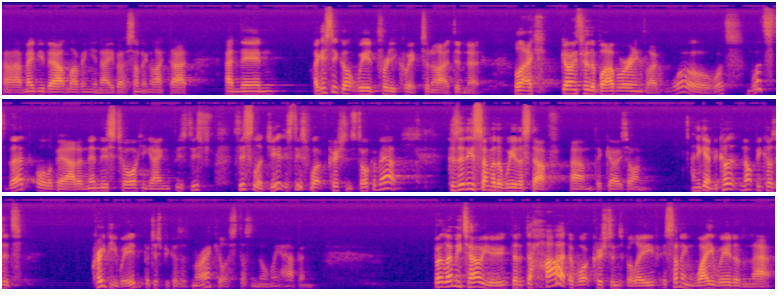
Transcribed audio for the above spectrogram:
uh, maybe about loving your neighbour, something like that. And then I guess it got weird pretty quick tonight, didn't it? Like going through the Bible reading, it's like, whoa, what's what's that all about? And then this talk, you're going, is this is this legit? Is this what Christians talk about? Because it is some of the weirder stuff um, that goes on. And again, because not because it's creepy weird, but just because it's miraculous, doesn't normally happen. But let me tell you that at the heart of what Christians believe is something way weirder than that.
